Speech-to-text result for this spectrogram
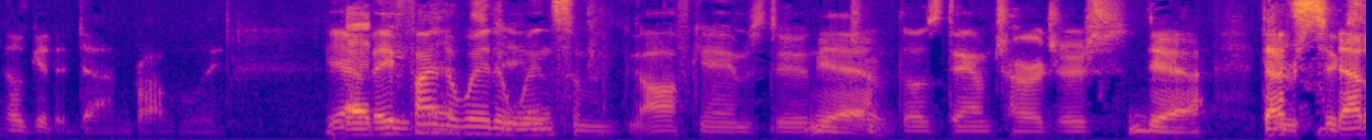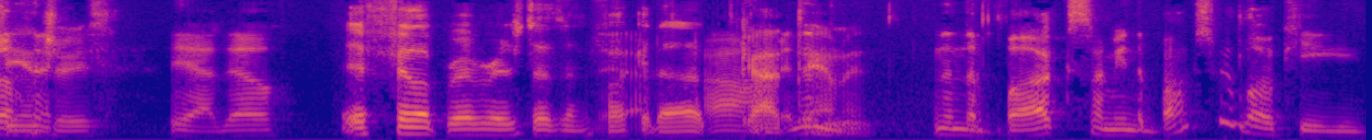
he'll get it done probably. Yeah, That they find a way to too. win some off games, dude. Yeah. Those damn Chargers. Yeah, That's that's 60 injuries. Yeah, they'll. If Philip Rivers doesn't fuck it up, Um, God damn then, it. And then the Bucs. I mean, the Bucs are low key.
